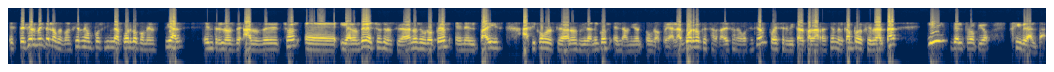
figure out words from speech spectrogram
especialmente en lo que concierne a un posible acuerdo comercial entre los a los derechos eh, y a los derechos de los ciudadanos europeos en el país, así como los ciudadanos británicos en la Unión Europea. El acuerdo que salga de esa negociación puede ser vital para la región del campo de Gibraltar y del propio Gibraltar.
